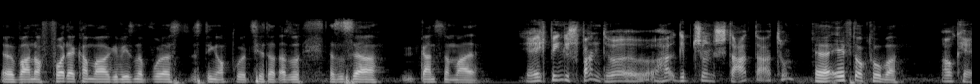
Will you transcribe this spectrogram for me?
äh, war noch vor der Kamera gewesen, obwohl er das, das Ding auch produziert hat. Also das ist ja ganz normal. Ja, ich bin gespannt. Äh, Gibt schon ein Startdatum? Äh, 11. Oktober. Okay,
